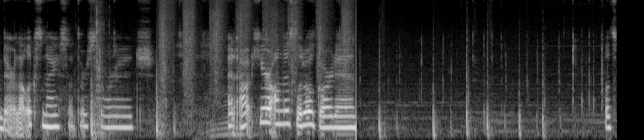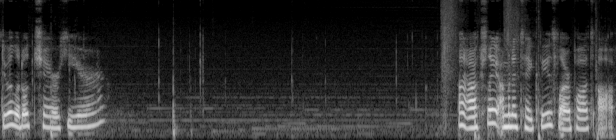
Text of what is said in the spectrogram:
There, that looks nice. That's our storage. And out here on this little garden, let's do a little chair here. Uh, actually, I'm gonna take these flower pots off.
